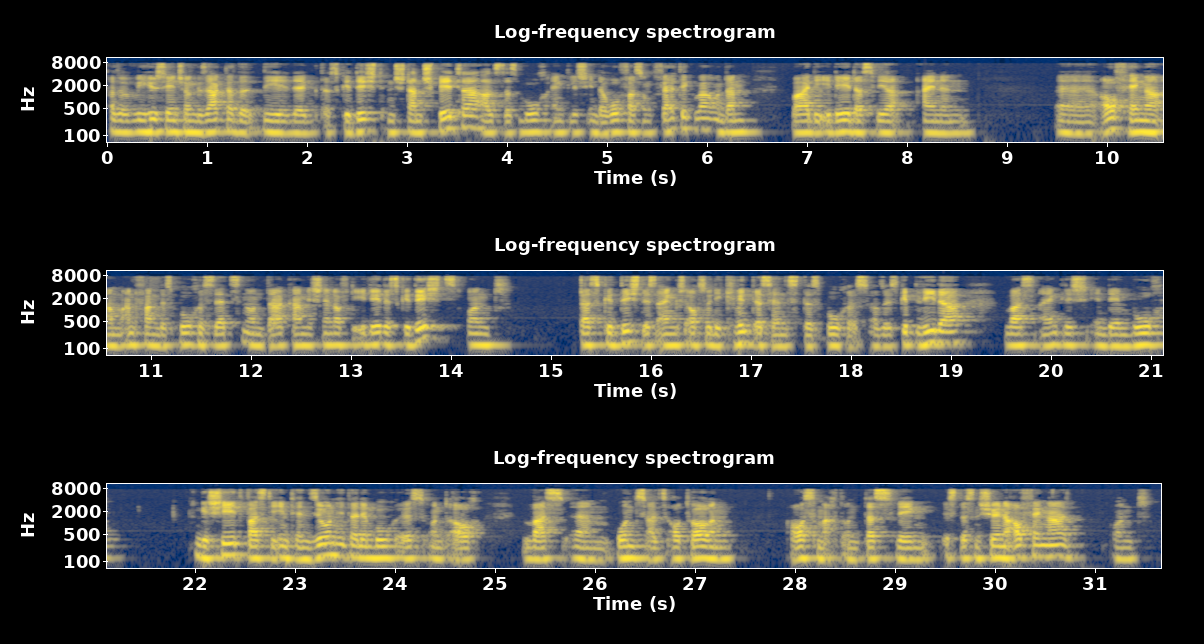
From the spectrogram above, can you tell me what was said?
also wie Hussein schon gesagt hat, die, der, das Gedicht entstand später, als das Buch eigentlich in der Rohfassung fertig war. Und dann war die Idee, dass wir einen äh, Aufhänger am Anfang des Buches setzen. Und da kam ich schnell auf die Idee des Gedichts. Und das Gedicht ist eigentlich auch so die Quintessenz des Buches. Also es gibt wieder, was eigentlich in dem Buch geschieht, was die Intention hinter dem Buch ist und auch was ähm, uns als Autoren ausmacht. Und deswegen ist das ein schöner Aufhänger und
